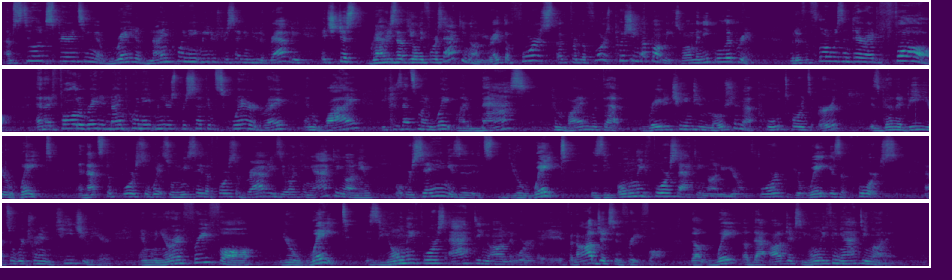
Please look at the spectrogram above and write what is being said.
I'm still experiencing a rate of 9.8 meters per second due to gravity. It's just gravity's not the only force acting on me, right? The force from the floor is pushing up on me, so I'm in equilibrium. But if the floor wasn't there, I'd fall. And I'd fall at a rate of 9.8 meters per second squared, right? And why? Because that's my weight. My mass combined with that rate of change in motion, that pull towards Earth, is going to be your weight. And that's the force of weight. So when we say the force of gravity is the only thing acting on you, what we're saying is that it's your weight is the only force acting on you. Your for, your weight is a force. That's what we're trying to teach you here. And when you're in free fall, your weight is the only force acting on, or if an object's in free fall, the weight of that object's the only thing acting on it.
